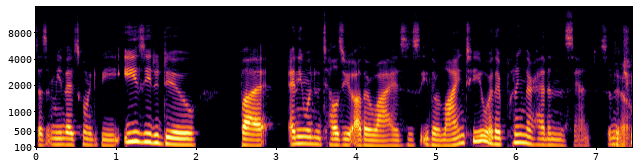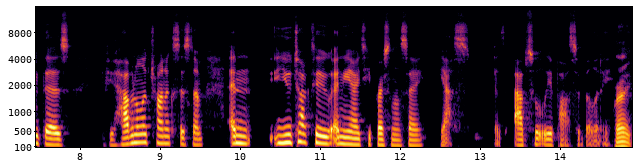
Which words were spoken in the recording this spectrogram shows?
Doesn't mean that it's going to be easy to do, but anyone who tells you otherwise is either lying to you or they're putting their head in the sand. So the Yeah. truth is, if you have an electronic system and you talk to any IT person, they'll say, yes, it's absolutely a possibility. Right.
